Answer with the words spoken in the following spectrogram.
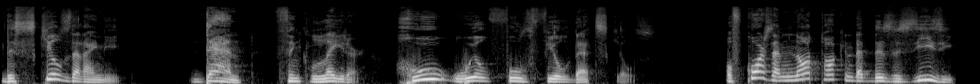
the skills that I need. Then think later who will fulfill that skills. Of course, I'm not talking that this is easy,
